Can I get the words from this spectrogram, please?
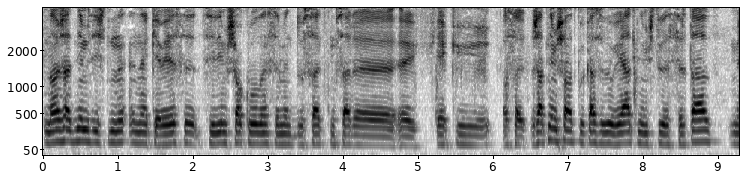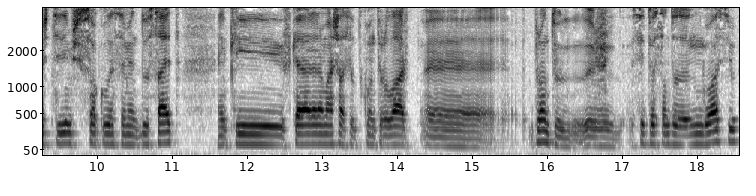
nós já tínhamos isto na, na cabeça, decidimos só com o lançamento do site começar a, a- É que. Ou seja, já tínhamos falado com o caso do GA, tínhamos tudo acertado, mas decidimos que só com o lançamento do site, em que se calhar era mais fácil de controlar. eh, pronto, a situação toda do negócio.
